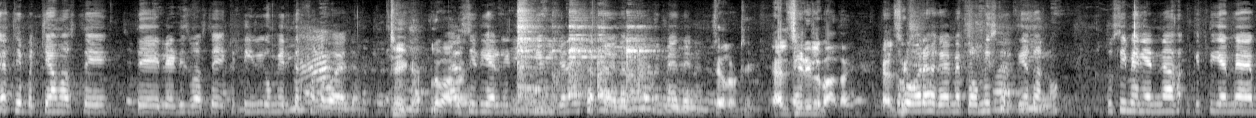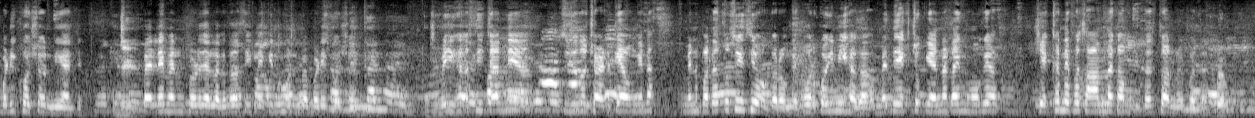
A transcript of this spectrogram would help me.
ਇੱਥੇ ਬੱਚਿਆਂ ਵਾਸਤੇ ਤੇ ਲੇਡੀਜ਼ ਵਾਸਤੇ ਇੱਕ ਟੀਵੀ ਉਹ ਮੇਰੀ ਤਰਫੋਂ ਲਗਵਾਇਆ ਜਾ। ਠੀਕ ਹੈ ਲਵਾ ਦਾਂਗੇ। ਐਲਸੀਡੀ ਐਲਈਡੀ ਜਿੰਨੀ ਵੀ ਜਿਹੜਾ ਖਰਚਾ ਹੋਏਗਾ ਨਾ ਉਹ ਮੈਂ ਦੇਣਾ। ਚਲੋ ਠੀਕ ਐਲਸੀਡੀ ਲਵਾ ਦਾਂਗੇ ਇੱਕ ਐਲਸੀਡੀ ਹੋਰ ਹੈਗਾ ਮੈਂ ਪ੍ਰੋਮਿਸ ਕਰਦੀ ਹਾਂ ਤੁਹਾਨੂੰ ਤੁਸੀਂ ਮੇਰੀ ਇੰਨਾ ਕੀਤੀ ਹੈ ਮੈਂ ਬੜੀ ਖੁਸ਼ ਹੁੰਨੀ ਅੱਜ। ਪਹਿਲੇ ਮੈਨੂੰ ਥੋੜਾ ਜਿਹਾ ਲੱਗਦਾ ਸੀ ਲੇਕਿਨ ਹੁਣ ਮੈਂ ਬੜੀ ਖੁਸ਼ ਹੁੰਨੀ ਹਾਂ ਵੀ ਅਸੀਂ ਚਾਹੁੰਦੇ ਆ ਤੁਸੀਂ ਜਦੋਂ ਛੱਡ ਕੇ ਆਓਗੇ ਨਾ ਮੈਨੂੰ ਪਤਾ ਤੁਸੀਂ ਸਹਿਯੋਗ ਕਰੋਗੇ ਹੋਰ ਕੋਈ ਨਹੀਂ ਹੈਗਾ। ਮੈਂ ਦੇਖ ਚੁੱਕੀ ਹਾਂ, ਇੰਨਾ ਟਾਈਮ ਹੋ ਗਿਆ। ਸ਼ੇਖਰ ਨੇ ਫਸਾਨ ਦਾ ਕੰਮ ਕੀਤਾ ਸੀ, ਤੁਹਾਨੂੰ ਵੀ ਪਤਾ।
